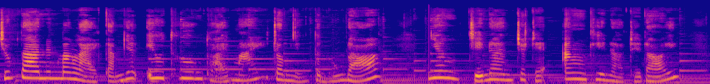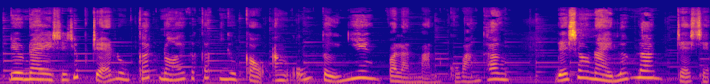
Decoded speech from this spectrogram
Chúng ta nên mang lại cảm giác yêu thương thoải mái trong những tình huống đó, nhưng chỉ nên cho trẻ ăn khi nào trẻ đói. Điều này sẽ giúp trẻ luôn kết nối với các nhu cầu ăn uống tự nhiên và lành mạnh của bản thân để sau này lớn lên, trẻ sẽ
